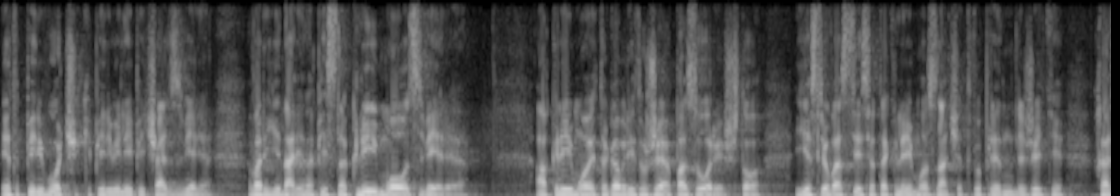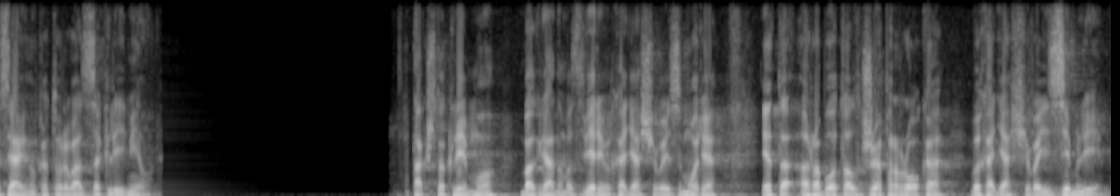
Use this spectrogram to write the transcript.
Это переводчики перевели печать зверя. В оригинале написано клеймо зверя. А клеймо это говорит уже о позоре, что если у вас есть это клеймо, значит, вы принадлежите хозяину, который вас заклеймил. Так что клеймо багряного зверя, выходящего из моря, это работа лжепророка, выходящего из земли,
